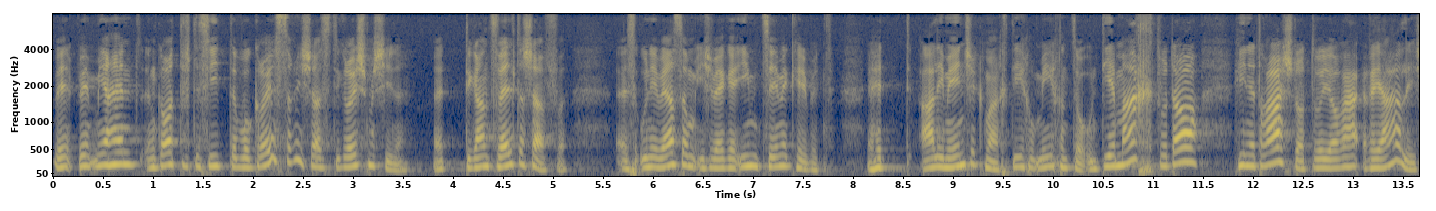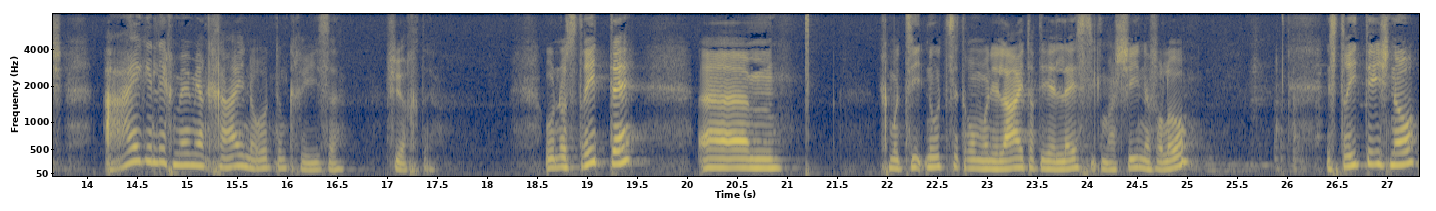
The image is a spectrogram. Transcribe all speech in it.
wir, wir haben einen Gott auf der Seite, der größer ist als die größte Maschine. Er hat die ganze Welt erschaffen. Das Universum ist wegen ihm zusammengehebt. Er hat alle Menschen gemacht, dich und mich und so. Und die Macht, die da hinten dran steht, die ja real ist, eigentlich müssen wir keine Not und Krise fürchten. Und noch das Dritte, ähm, ich muss Zeit nutzen, darum muss ich leider die lässige Maschine verloren. Das Dritte ist noch,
